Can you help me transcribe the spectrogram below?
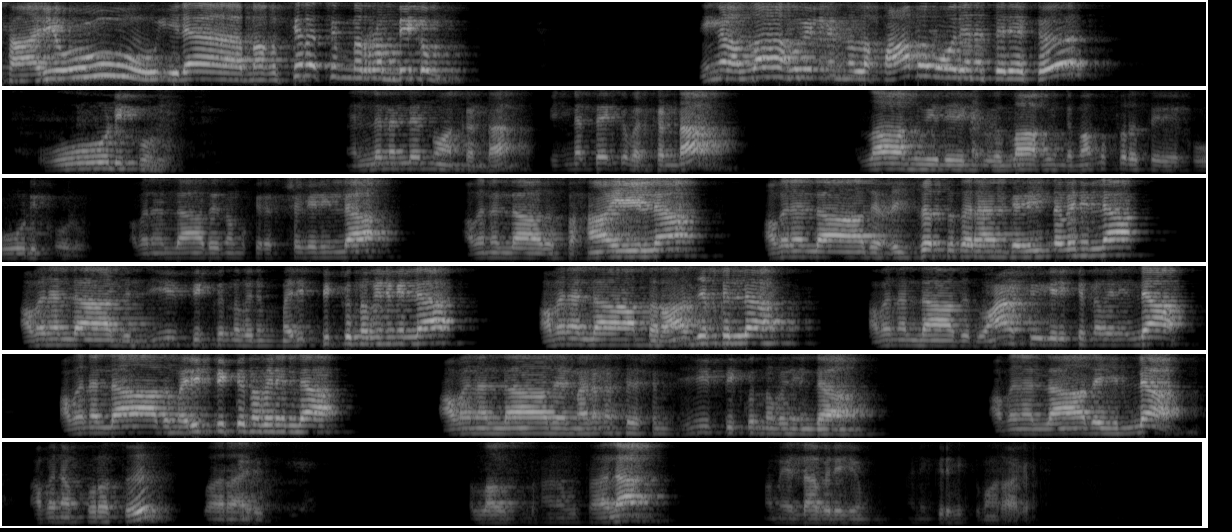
റബ്ബിക്കും. നിങ്ങൾ അള്ളാഹുവിൽ നിന്നുള്ള പാപമോചനത്തിലേക്ക് ഓടിക്കോളൂ. മെല്ലെ മെല്ലെ ഒന്നും ആക്കണ്ട പിന്നത്തേക്ക് വെക്കണ്ട. അള്ളാഹുവിലേക്ക് അള്ളാഹുവിന്റെ മകഫുറത്തിലേക്ക് ഓടിക്കോളൂ. അവനല്ലാതെ നമുക്ക് രക്ഷകനില്ല അവനല്ലാതെ സഹായിയില്ല അവനല്ലാതെ ഇസ്സത്ത് തരാൻ കഴിയുന്നവനില്ല അവനല്ലാതെ ജീവിപ്പിക്കുന്നവനും മരിപ്പിക്കുന്നവനുമില്ല. അവനല്ലാത്ത റാസിഖില്ല. അവനല്ലാതെ ദ്വാ സ്വീകരിക്കുന്നവനില്ല. അവനല്ലാതെ മരിപ്പിക്കുന്നവനില്ല. അവനല്ലാതെ മരണശേഷം ജീവിപ്പിക്കുന്നവനില്ല. അവനല്ലാതെ ഇല്ല. അവനപ്പുറത്ത് വേറെ ആരും അള്ളാഹു സുബ്ഹാനഹു താല നമ്മെ എല്ലാവരെയും അനുഗ്രഹിക്കുമാറാകട്ടെ.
